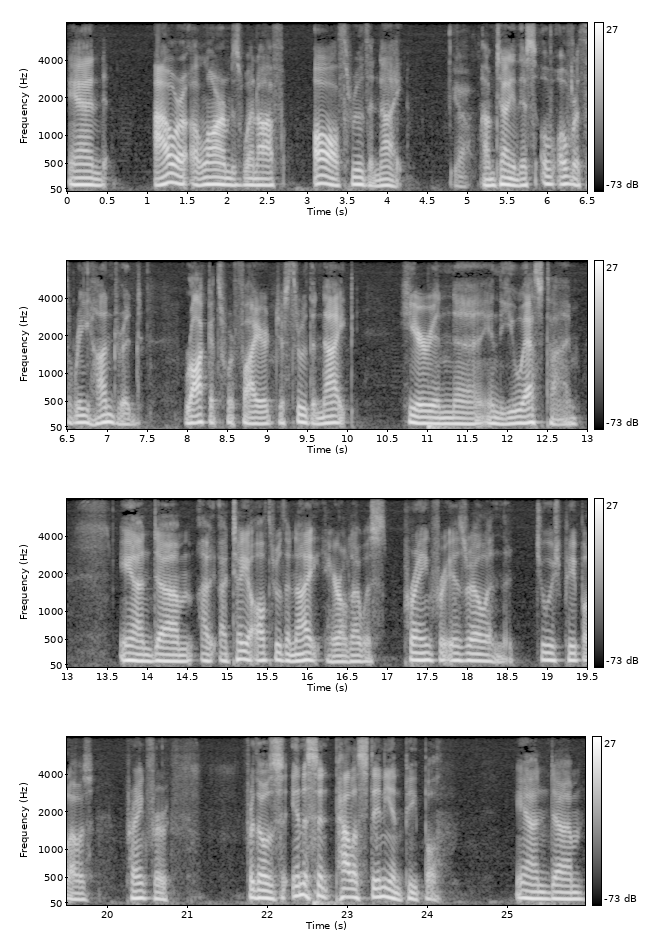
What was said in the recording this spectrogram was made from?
and our alarms went off all through the night. Yeah. I'm telling you, this over 300 rockets were fired just through the night here in uh, in the U.S. time, and um, I, I, tell you, all through the night, Harold, I was praying for Israel and the Jewish people. I was praying for for those innocent Palestinian people, and um,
